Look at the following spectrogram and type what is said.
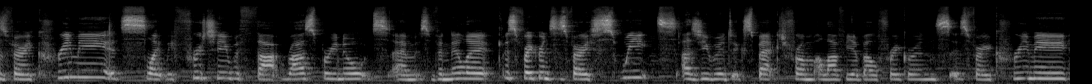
is very creamy, it's slightly fruity with that raspberry note, um, it's vanillic. This fragrance is very sweet, as you would expect from a La Belle fragrance. It's very creamy,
